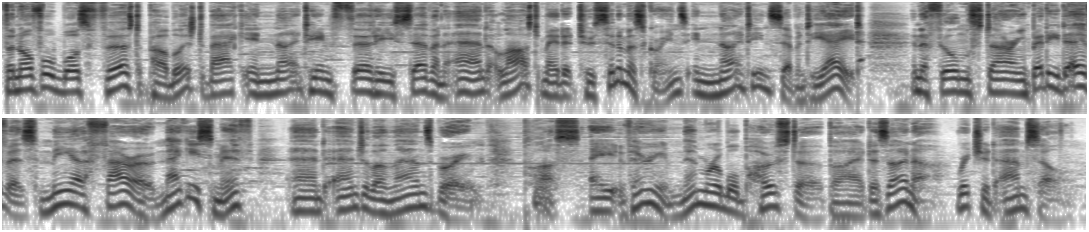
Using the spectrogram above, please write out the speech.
The novel was first published back in 1937 and last made it to cinema screens in 1978 in a film starring Bette Davis, Mia Farrow, Maggie Smith, and Angela Lansbury, plus a very memorable poster by designer Richard Amsel.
